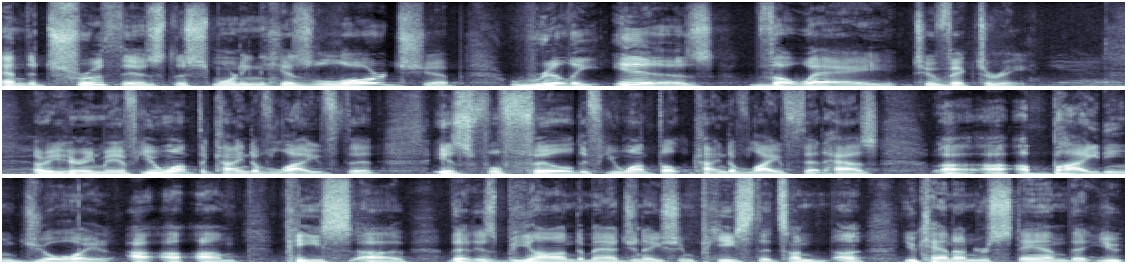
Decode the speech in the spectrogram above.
And the truth is this morning, his lordship really is the way to victory. Are you hearing me? If you want the kind of life that is fulfilled, if you want the kind of life that has uh, uh, abiding joy, uh, uh um, peace uh, that is beyond imagination, peace that's un, uh, you can't understand, that you,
